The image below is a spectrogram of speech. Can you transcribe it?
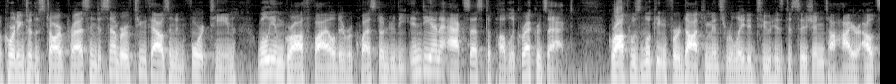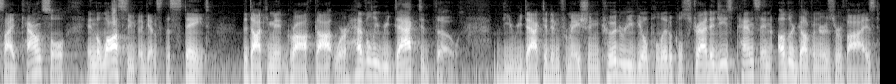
According to the Star Press, in December of 2014, William Groth filed a request under the Indiana Access to Public Records Act. Groth was looking for documents related to his decision to hire outside counsel in the lawsuit against the state. The document Groth got were heavily redacted, though. The redacted information could reveal political strategies Pence and other governors revised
